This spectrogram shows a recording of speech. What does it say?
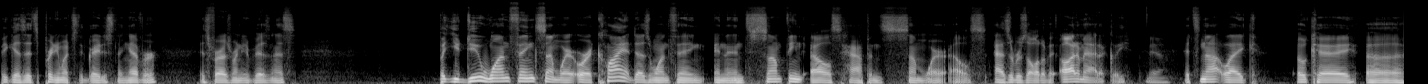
because it's pretty much the greatest thing ever as far as running a business. But you do one thing somewhere, or a client does one thing, and then something else happens somewhere else as a result of it automatically. Yeah. It's not like, okay, uh,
